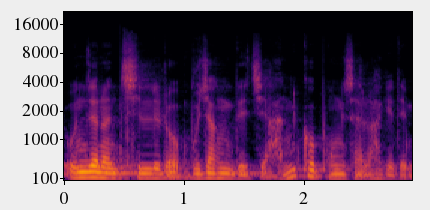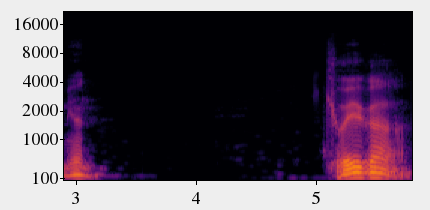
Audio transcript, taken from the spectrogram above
온전한 진리로 무장되지 않고 봉사를 하게 되면 교회가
